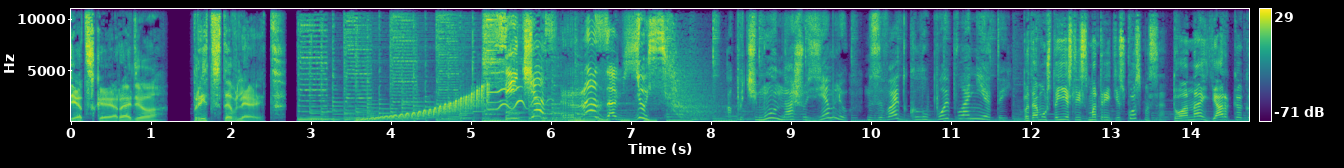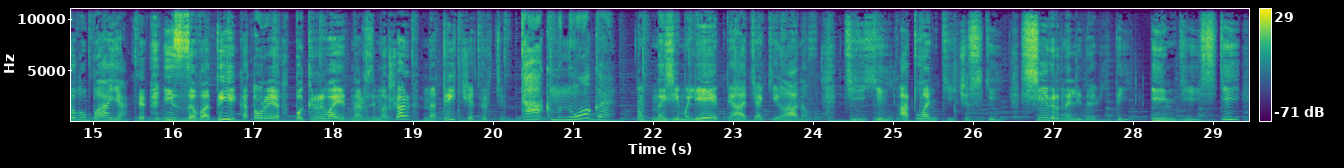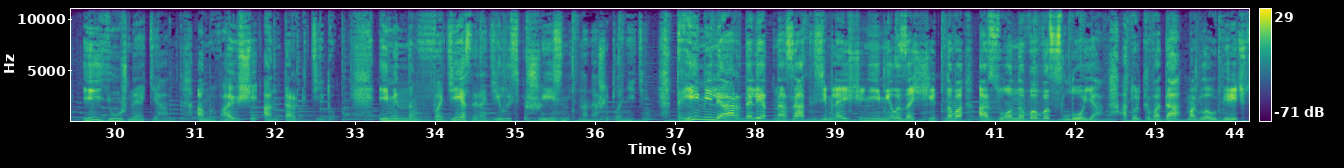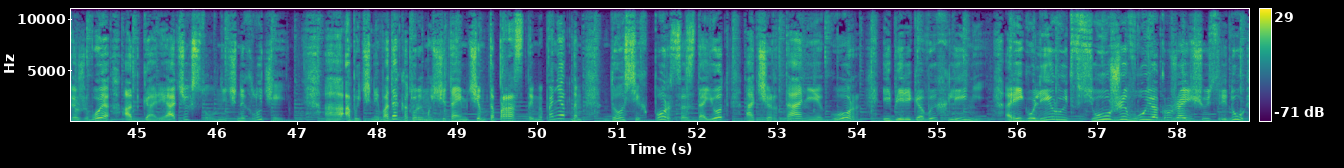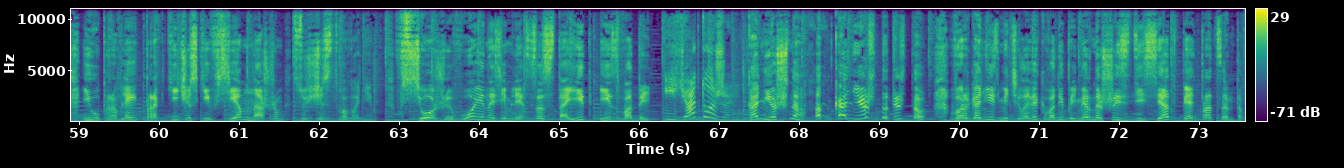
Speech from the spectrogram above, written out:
Детское радио представляет Сейчас разобьюсь! А почему нашу Землю называют голубой планетой? Потому что если смотреть из космоса, то она ярко-голубая Из-за воды, которая покрывает наш земной шар на три четверти Так много? ну, На Земле пять океанов Тихий, Атлантический, Северно-Ледовитый Индийский и Южный океан, омывающий Антарктиду. Именно в воде зародилась жизнь на нашей планете. Три миллиарда лет назад Земля еще не имела защитного озонового слоя, а только вода могла уберечь все живое от горячих солнечных лучей. А обычная вода, которую мы считаем чем-то простым и понятным, до сих пор создает очертания гор и береговых линий, регулирует всю живую окружающую среду и управляет практически всем нашим существованием. Все живое на Земле состоит из воды. И я тоже? Конечно, конечно, ты что? В организме человека воды примерно 65%.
